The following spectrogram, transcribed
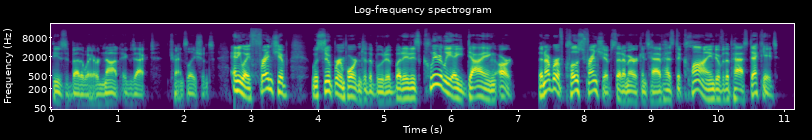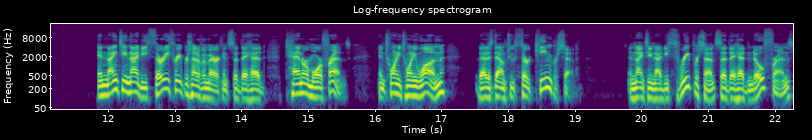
These, by the way, are not exact translations. Anyway, friendship was super important to the Buddha, but it is clearly a dying art. The number of close friendships that Americans have has declined over the past decades. In 1990, 33% of Americans said they had 10 or more friends. In 2021, that is down to 13%. In 1993, percent said they had no friends.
